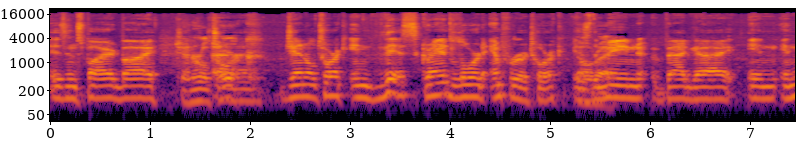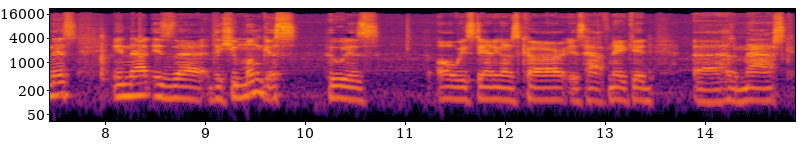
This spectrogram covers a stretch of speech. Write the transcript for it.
is inspired by General Torque. uh, General Torque in this, Grand Lord Emperor Torque is Oh, the right. main bad guy in in this. In that is the the Humungus who is always standing on his car, is half naked, uh, has a mask,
